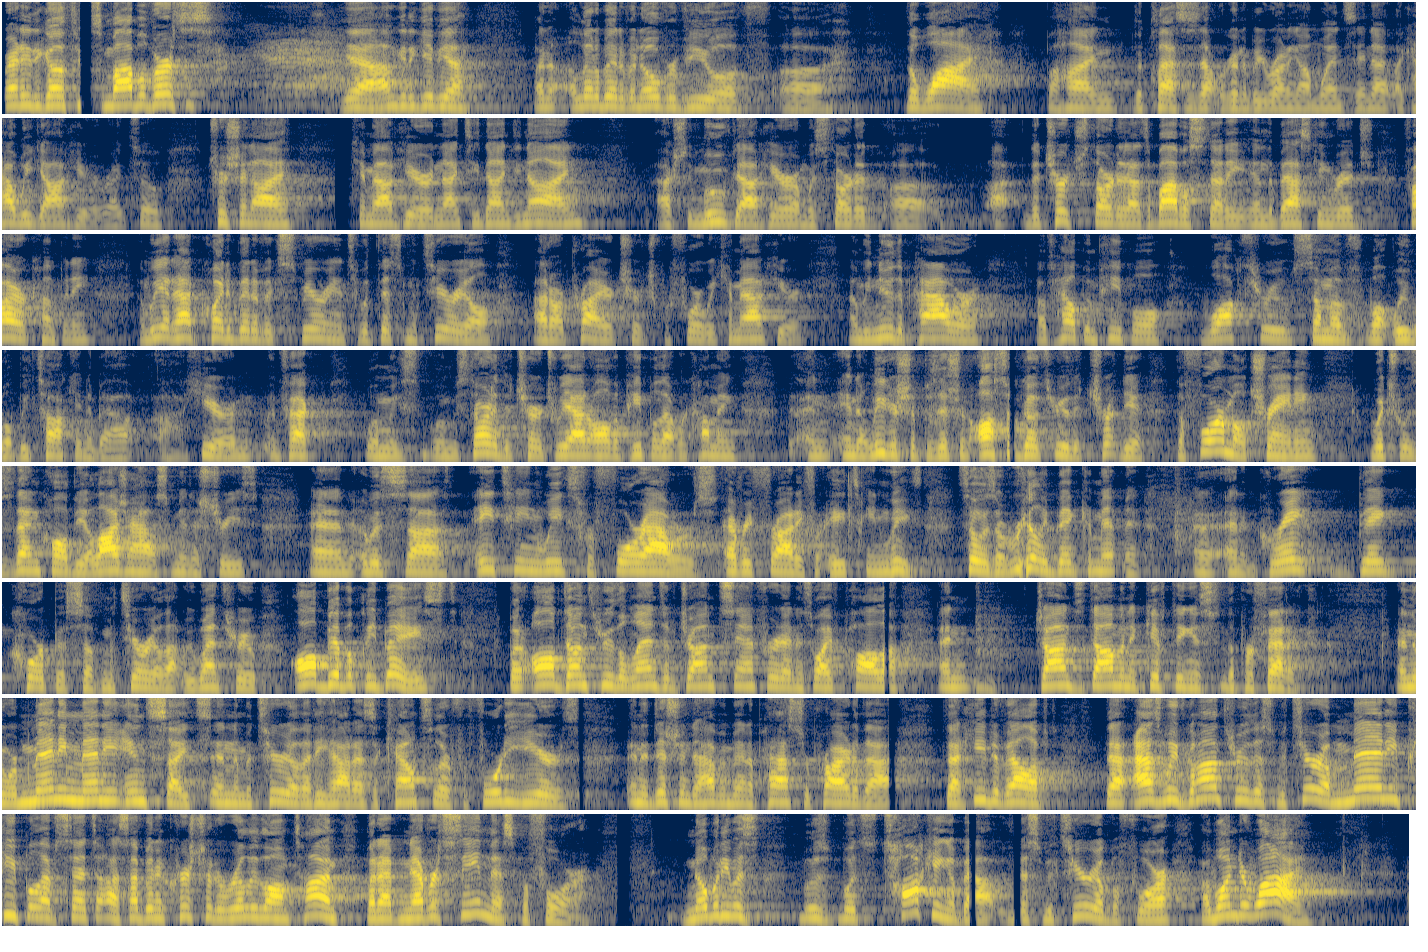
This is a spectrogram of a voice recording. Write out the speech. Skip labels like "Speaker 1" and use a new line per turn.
Ready to go through some Bible verses? Yeah, I'm going to give you an, a little bit of an overview of uh, the why behind the classes that we're going to be running on Wednesday night, like how we got here, right? So Trish and I came out here in 1999, actually moved out here, and we started, uh, uh, the church started as a Bible study in the Basking Ridge Fire Company, and we had had quite a bit of experience with this material at our prior church before we came out here, and we knew the power of helping people walk through some of what we will be talking about uh, here. And in fact, when we, when we started the church, we had all the people that were coming in, in a leadership position also go through the, the, the, formal training, which was then called the Elijah House Ministries. And it was uh, 18 weeks for four hours every Friday for 18 weeks. So it was a really big commitment and, and a great big corpus of material that we went through, all biblically based, but all done through the lens of John Sandford and his wife Paula. And John's dominant gifting is the prophetic. And there were many, many insights in the material that he had as a counselor for 40 years, in addition to having been a pastor prior to that, that he developed that as we've gone through this material, many people have said to us, I've been a Christian a really long time, but I've never seen this before. Nobody was, was, was talking about this material before. I wonder why.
